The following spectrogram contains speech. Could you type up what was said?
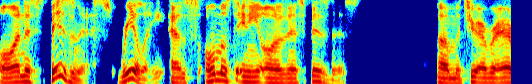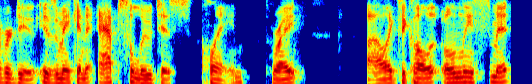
honest business, really, as almost any honest business um, that you ever, ever do, is make an absolutist claim, right? I like to call it only Smith,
